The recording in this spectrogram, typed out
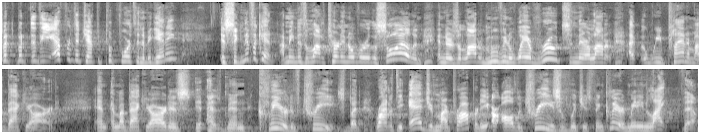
but, but the effort that you have to put forth in the beginning is significant. I mean, there's a lot of turning over of the soil, and, and there's a lot of moving away of roots, and there are a lot of, I, we plant in my backyard. And, and, my backyard is, has been cleared of trees. But right at the edge of my property are all the trees of which it's been cleared, meaning like them.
